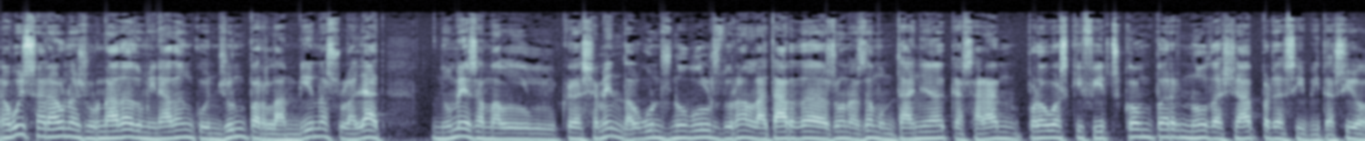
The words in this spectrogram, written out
Avui serà una jornada dominada en conjunt per l'ambient assolellat, només amb el creixement d'alguns núvols durant la tarda a zones de muntanya que seran prou esquifits com per no deixar precipitació.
